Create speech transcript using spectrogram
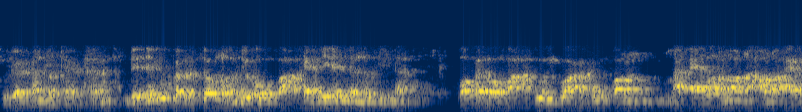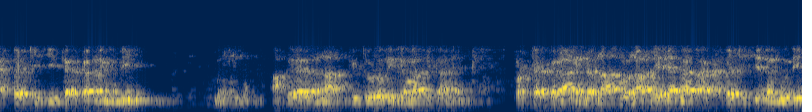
juragan pedagang. Dia itu kerja mau di opah kayak mirip ke Medina. Pokoknya kau aku aku kon nak elono nak ono ekspedisi dagang nanti. Akhirnya kena dituruti kematikan. Perdagangan internasional dia ada ekspedisi tembudi.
